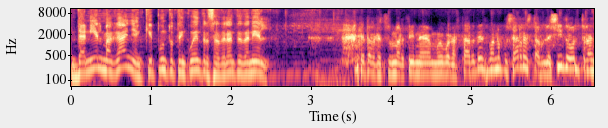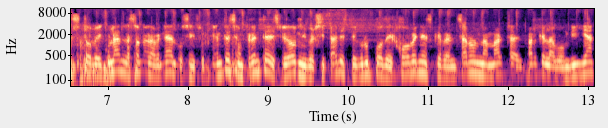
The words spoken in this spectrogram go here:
Daniel Magaña, ¿en qué punto te encuentras? Adelante, Daniel. ¿Qué tal Jesús Martínez? Muy buenas tardes. Bueno, pues se ha restablecido el tránsito vehicular en la zona de la Avenida de los Insurgentes, enfrente de Ciudad Universitaria. Este grupo de jóvenes que realizaron una marcha del Parque La Bombilla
